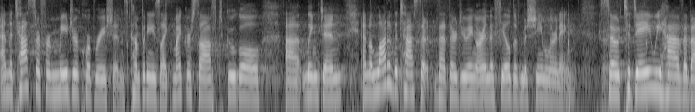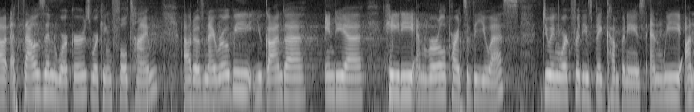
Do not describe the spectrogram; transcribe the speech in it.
and the tasks are for major corporations, companies like Microsoft, Google, uh, LinkedIn, and a lot of the tasks that, that they're doing are in the field of machine learning. So today we have about a thousand workers working full time out of Nairobi, Uganda, India, Haiti, and rural parts of the US doing work for these big companies. And we, on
